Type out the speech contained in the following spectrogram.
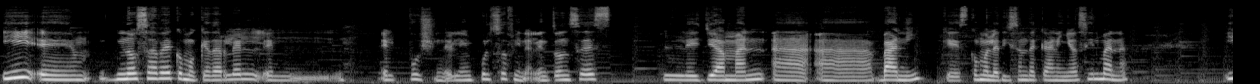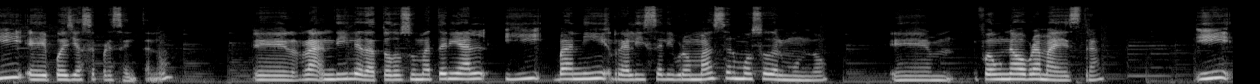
y eh, no sabe cómo que darle el, el, el, push, el impulso final. Entonces le llaman a, a Bunny, que es como le dicen de cariño a Silvana, y eh, pues ya se presenta, ¿no? Eh, Randy le da todo su material y Bunny realiza el libro más hermoso del mundo. Eh, fue una obra maestra y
